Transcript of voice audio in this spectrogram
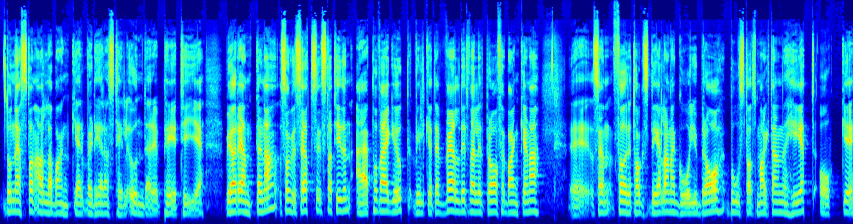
då nästan alla banker värderas till under P10. Vi har räntorna som vi sett sista tiden är på väg upp, vilket är väldigt, väldigt bra för bankerna. Eh, sen företagsdelarna går ju bra, bostadsmarknaden är het och eh,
